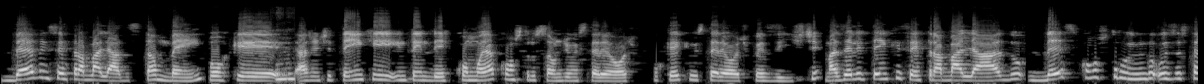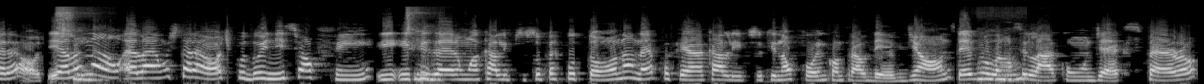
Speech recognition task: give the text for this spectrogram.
devem ser trabalhados também, porque uhum. a gente tem que entender como é a construção de um estereótipo, por que, que o estereótipo existe, mas ele tem que ser trabalhado desconstruindo os estereótipos. E ela Sim. não, ela é um estereótipo do início ao fim, e, e fizeram uma Calypso super putona, né? Porque a Calypso que não foi encontrar o David Jones, teve uhum. um lance lá com o Jack Sparrow,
